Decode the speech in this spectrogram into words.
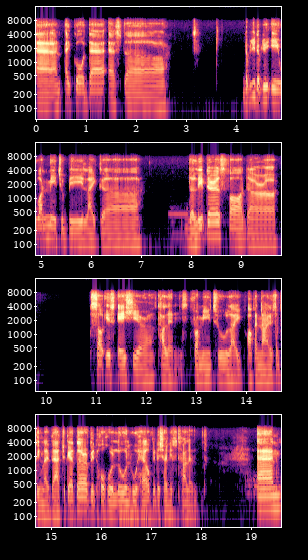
and I go there as the WWE want me to be like a the leaders for the Southeast Asia talents for me to like organize something like that together with Ho Ho Lun who helped with the Chinese talent. And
